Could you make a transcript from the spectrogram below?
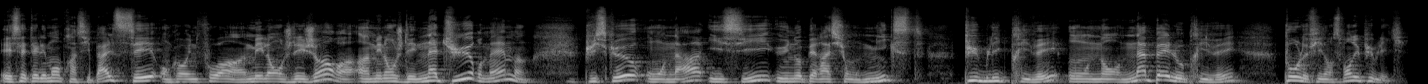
Et cet élément principal, c'est encore une fois un mélange des genres, un mélange des natures même, puisque on a ici une opération mixte public-privé. On en appelle au privé pour le financement du public.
